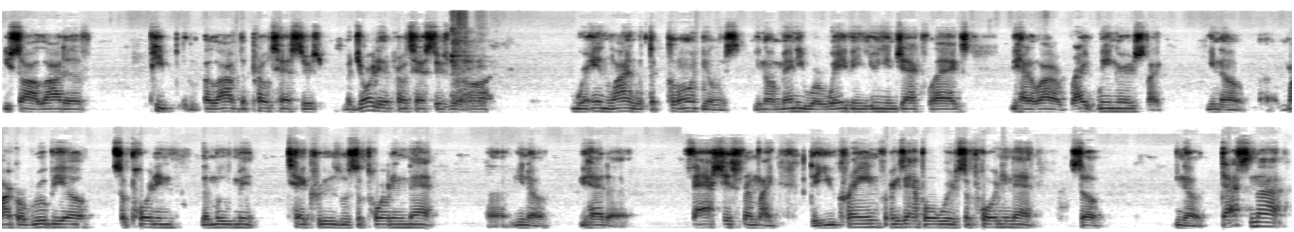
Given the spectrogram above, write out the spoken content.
you saw a lot of people, a lot of the protesters, majority of the protesters were on were in line with the colonialists. You know, many were waving Union Jack flags. We had a lot of right wingers like, you know, uh, Marco Rubio supporting the movement. Ted Cruz was supporting that. Uh, you know, you had a fascists from like the Ukraine, for example, were supporting that. So, you know, that's not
